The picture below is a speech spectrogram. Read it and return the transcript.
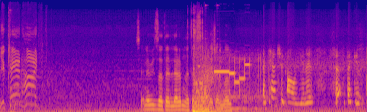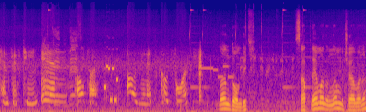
You can't hide! Seni bizzat ellerimle test edeceğim lan. Attention all units. Suspect is 1015 in Alta. All units, code 4. Lan dombik. Saplayamadın lan bıçağı bana.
